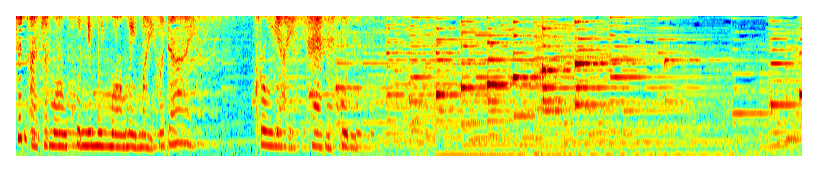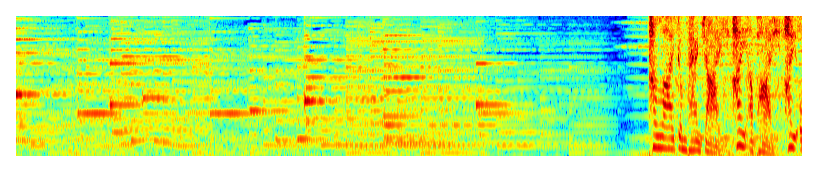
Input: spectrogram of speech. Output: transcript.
ฉันอาจจะมองคุณในมุมมองใหม่ ๆ ก็ได้ ครูใหญ่แทนคุณ ทลายกำแพงใจให้อภัยให้โอ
